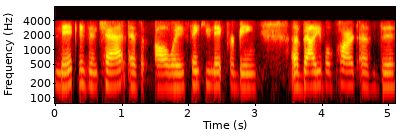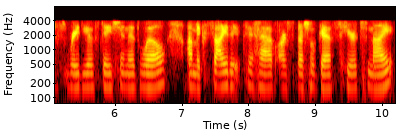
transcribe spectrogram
Nick is in chat as always. Thank you, Nick, for being a valuable part of this radio station as well. I'm excited to have our special guest here tonight.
